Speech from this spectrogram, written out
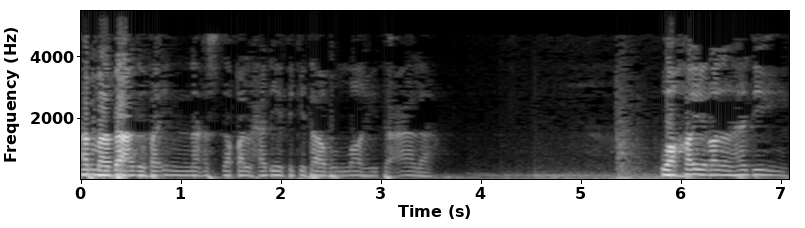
أما بعد فإن أصدق الحديث كتاب الله تعالى وخير الهدي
